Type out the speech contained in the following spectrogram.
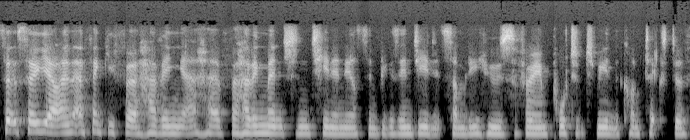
So, so yeah, and, and thank you for having uh, for having mentioned Tinna Nielsen because indeed it's somebody who's very important to me in the context of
